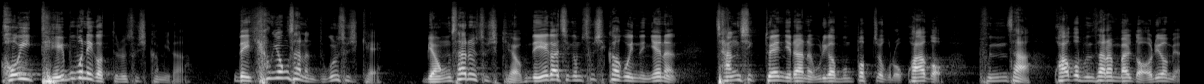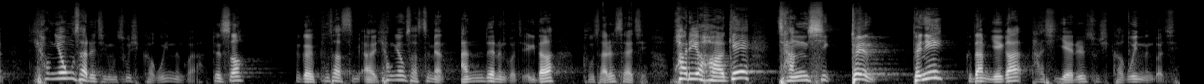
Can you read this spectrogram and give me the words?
거의 대부분의 것들을 수식합니다. 근데 형용사는 누굴 수식해? 명사를 수식해요. 근데 얘가 지금 수식하고 있는 얘는 장식된이라는 우리가 문법적으로 과거 분사, 과거 분사란 말도 어려우면 형용사를 지금 수식하고 있는 거야. 됐어? 그러니까 부사 쓰면 아, 형용사 쓰면 안 되는 거지. 여기다가 부사를 써야지. 화려하게 장식된 되니 그다음 얘가 다시 얘를 수식하고 있는 거지.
